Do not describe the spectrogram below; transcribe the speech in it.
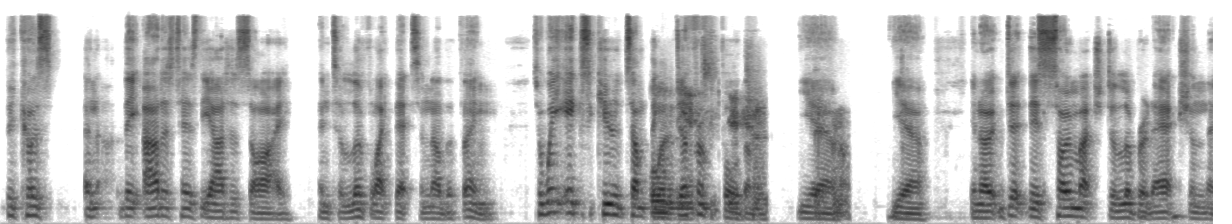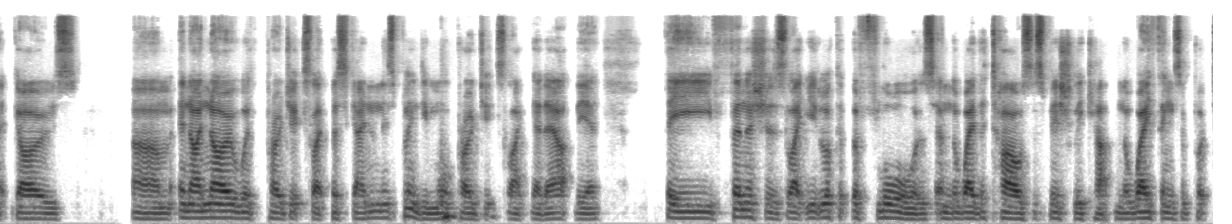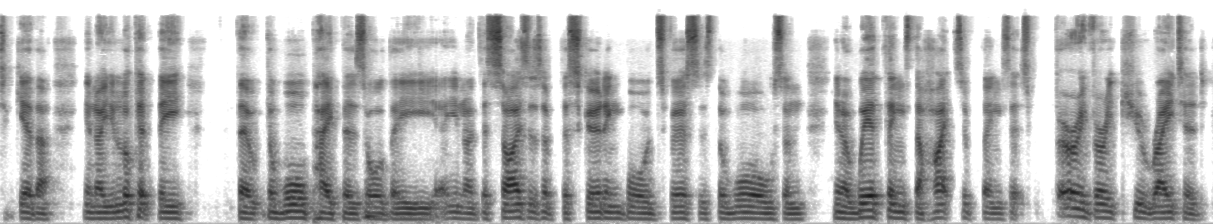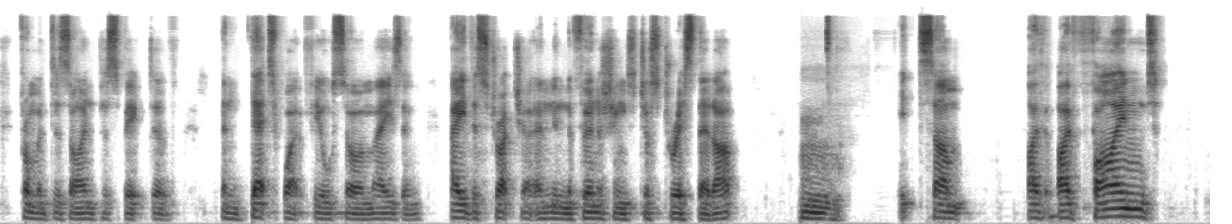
because and the artist has the artist's eye and to live like that's another thing. So we executed something well, different for them. yeah. definitely. yeah. You know there's so much deliberate action that goes um, and I know with projects like Biscayne, and there's plenty more projects like that out there, the finishes, like you look at the floors and the way the tiles especially cut and the way things are put together. You know, you look at the the the wallpapers or the you know the sizes of the skirting boards versus the walls and you know where things the heights of things it's very very curated from a design perspective and that's why it feels so amazing a the structure and then the furnishings just dress that up. Mm. It's um, I I find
